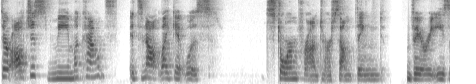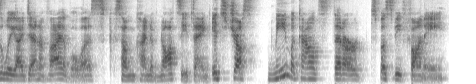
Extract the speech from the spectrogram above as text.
They're all just meme accounts. It's not like it was Stormfront or something very easily identifiable as some kind of Nazi thing. It's just meme accounts that are supposed to be funny.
